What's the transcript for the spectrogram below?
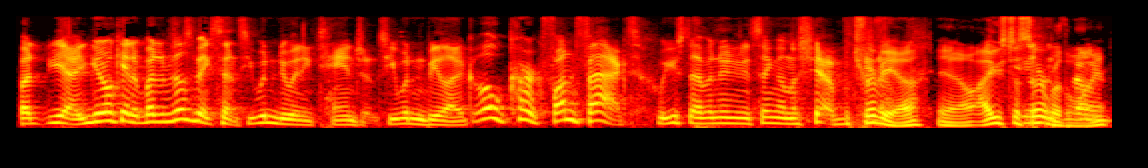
but yeah, you don't get it. But it does make sense. He wouldn't do any tangents. He wouldn't be like, "Oh, Kirk, fun fact: we used to have a Noonien Singh on the ship." Trivia, you know, I used to serve with one.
